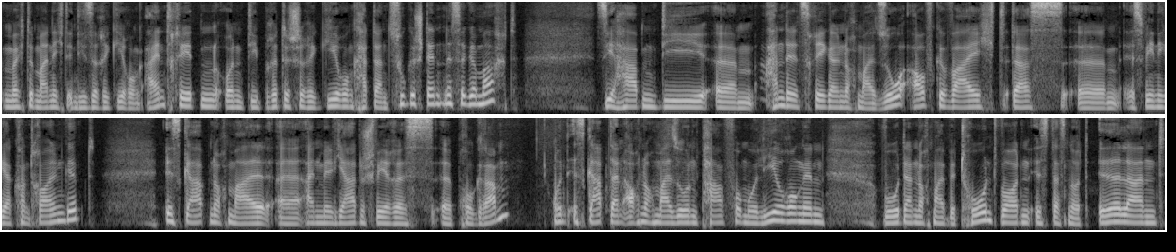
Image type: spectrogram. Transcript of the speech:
möchte man nicht in diese Regierung eintreten. Und die britische Regierung hat dann Zugeständnisse gemacht. Sie haben die ähm, Handelsregeln nochmal so aufgeweicht, dass ähm, es weniger Kontrollen gibt. Es gab nochmal äh, ein milliardenschweres äh, Programm und es gab dann auch noch mal so ein paar Formulierungen, wo dann noch mal betont worden ist, dass Nordirland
